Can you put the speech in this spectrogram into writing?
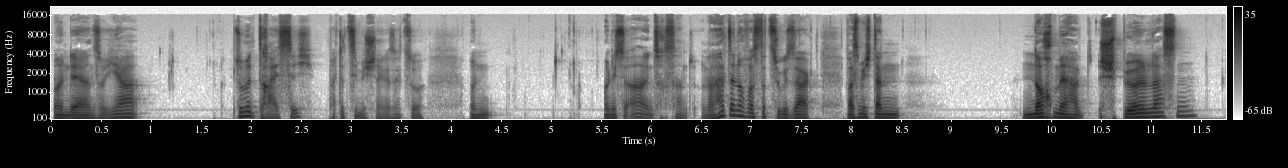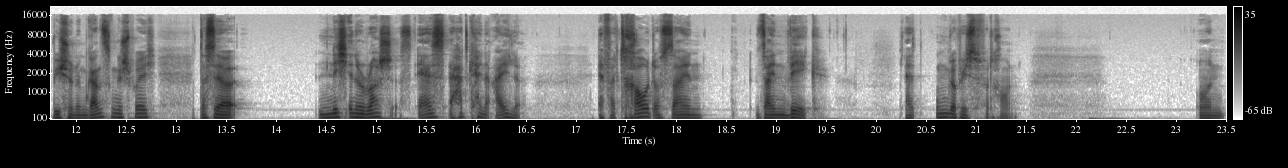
Und er dann so, ja, so mit 30, hat er ziemlich schnell gesagt, so. Und, und ich so, ah, interessant. Und dann hat er noch was dazu gesagt, was mich dann noch mehr hat spüren lassen, wie schon im ganzen Gespräch, dass er nicht in a rush ist. Er, ist, er hat keine Eile. Er vertraut auf seinen, seinen Weg. Er hat unglaubliches Vertrauen. Und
